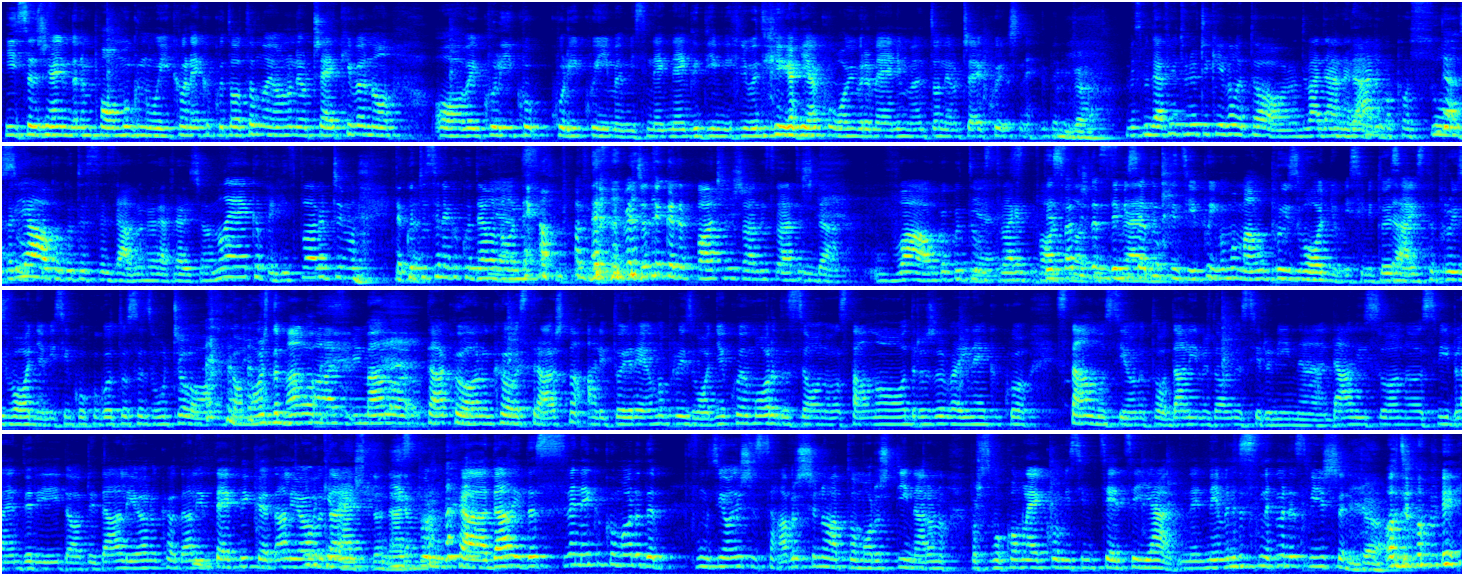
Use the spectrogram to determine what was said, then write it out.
i sa željom da nam pomognu i kao nekako totalno je ono neočekivano ovaj, koliko, koliko ima, mislim, neg, negde divnih ljudi, jako u ovim vremenima to ne očekuješ negde. Da. Mi smo definitivno očekivali to, ono, dva dana da. radimo kao super, da, super. jao, kako to sve zabavno, pravit ćemo mleka, pa ih isporučimo, tako to se nekako delovalo yes. neopavno. Međutim, kada počneš, onda shvatiš da wow, kako to yes. u stvari posla. Te shvatiš da, da mi sad u principu imamo malu proizvodnju, mislim, i to je da. zaista proizvodnja, mislim, koliko god to sad zvučalo, ono, kao možda malo, malo tako, ono, kao strašno, ali to je realno proizvodnja koja mora da se, ono, stalno održava i nekako stalno si, ono, to, da li imaš dovoljno sirovina, da li su, ono, svi blenderi dobri, da li, ono, kao, da li tehnika, da li ovo, da li nešto, isporuka, da li, da sve nekako mora da funkcioniše savršeno, a to moraš ti, naravno, pošto smo ko mleko, mislim, Cece i ja, ne, nema, nas, nema nas više da. od ove,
